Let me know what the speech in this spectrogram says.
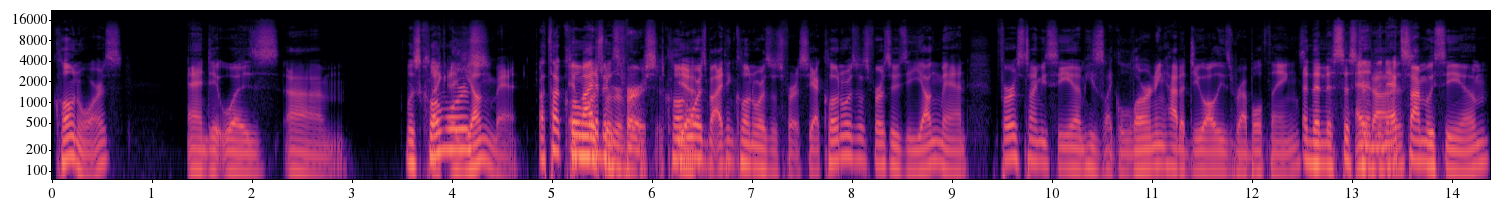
Clone Wars, and it was um was Clone like Wars a young man. I thought Clone it might Wars have been was reversed. first. Clone Yeah. Wars, but I think Clone Wars was first. Yeah, Clone Wars was first. He was a young man. First time you see him, he's like learning how to do all these rebel things. and then his sister And then the dies. next time we see him,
